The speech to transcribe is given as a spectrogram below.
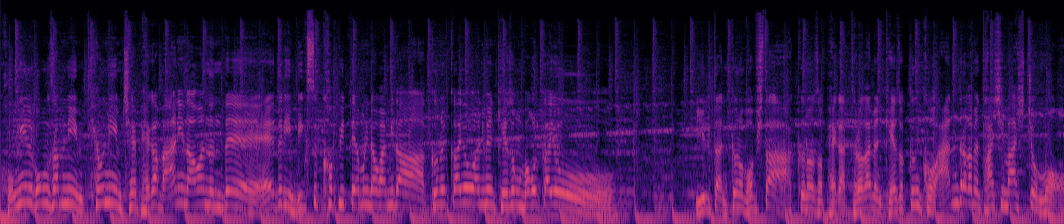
0103님, 태우님, 제 배가 많이 나왔는데 애들이 믹스 커피 때문이라고 합니다. 끊을까요? 아니면 계속 먹을까요? 일단 끊어봅시다. 끊어서 배가 들어가면 계속 끊고 안 들어가면 다시 마시죠, 뭐.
